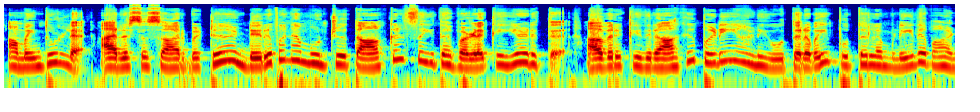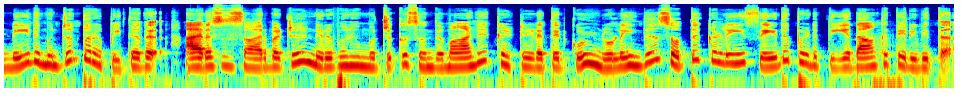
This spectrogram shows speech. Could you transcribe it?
அமைந்துள்ள அரசு சார்பற்ற நிறுவனம் ஒன்று தாக்கல் செய்த வழக்கை அடுத்து அவருக்கு எதிராக பிடியாணை உத்தரவை புத்தளம் நீதவான் நீதிமன்றம் பிறப்பித்தது. அரசு சார்பற்ற நிறுவனம் ஒன்றுக்கு சொந்தமான கட்டிடத்திற்குள் நுழைந்து சொத்துக்களை சேதப்படுத்தியதாக தெரிவித்த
